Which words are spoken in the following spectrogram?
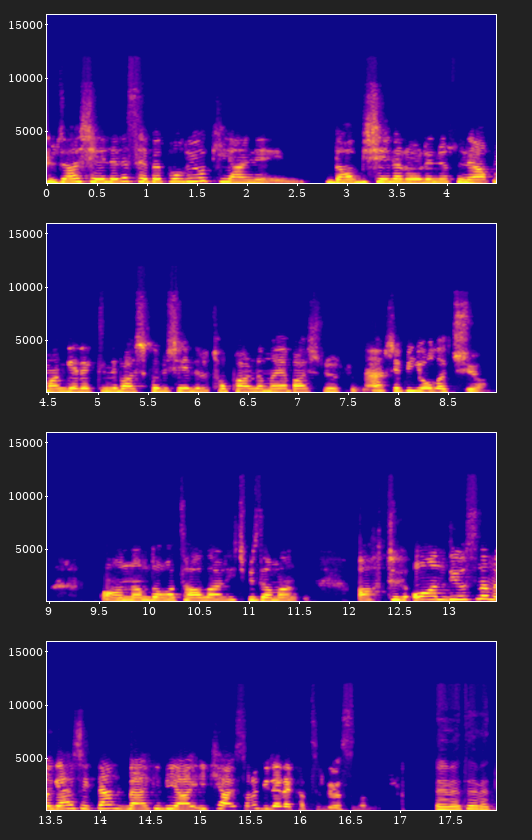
güzel şeylere sebep oluyor ki yani daha bir şeyler öğreniyorsun. Ne yapman gerektiğini başka bir şeyleri toparlamaya başlıyorsun. Her şey bir yol açıyor. O anlamda o hatalar hiçbir zaman ah tüh o an diyorsun ama gerçekten belki bir ay iki ay sonra gülerek hatırlıyorsun onu. Evet evet.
